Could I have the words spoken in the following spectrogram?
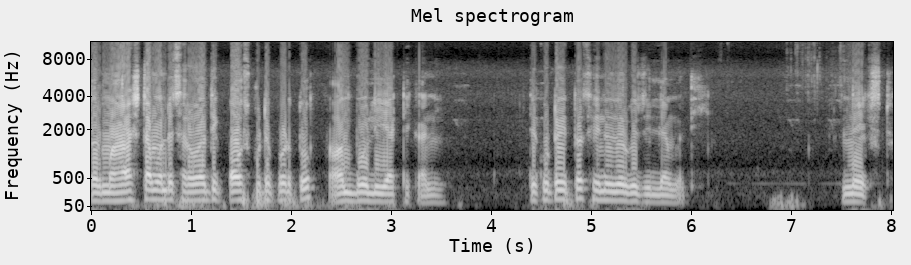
तर महाराष्ट्रामध्ये सर्वाधिक पाऊस कुठे पडतो? आंबोली या ठिकाणी. ते कुठे येतं सिंधुदुर्ग जिल्ह्यामध्ये. नेक्स्ट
